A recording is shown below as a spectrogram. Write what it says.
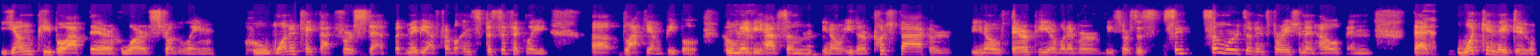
young people out there who are struggling, who want to take that first step, but maybe have trouble, and specifically uh, Black young people who maybe have some, you know, either pushback or you know therapy or whatever resources say some words of inspiration and hope and that yeah. what can they do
